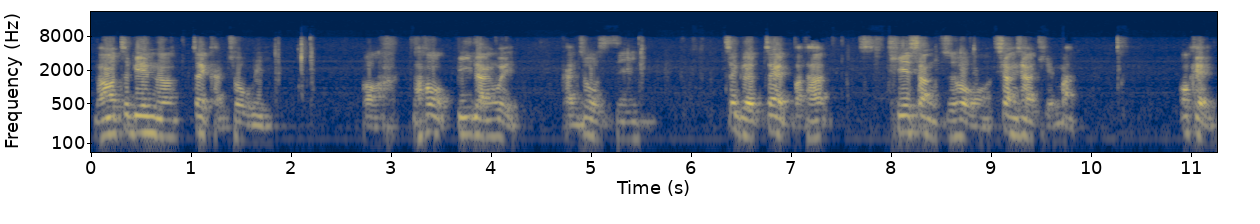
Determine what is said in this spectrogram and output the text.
然后这边呢再 Ctrl V。哦，然后 B 单位，Ctrl C，这个再把它贴上之后哦，向下填满。OK，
